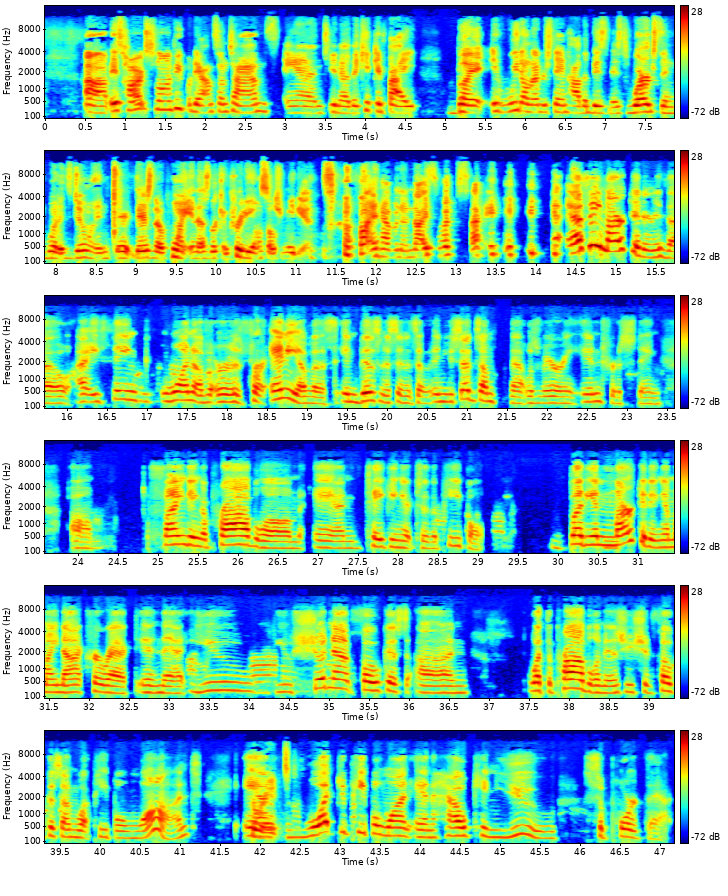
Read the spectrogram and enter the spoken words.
um, it's hard slowing people down sometimes, and you know they kick and fight. But if we don't understand how the business works and what it's doing, there, there's no point in us looking pretty on social media and having a nice website. As a marketer, though, I think one of, or for any of us in business, and so, and you said something that was very interesting. Um, finding a problem and taking it to the people but in mm. marketing am i not correct in that you you should not focus on what the problem is you should focus on what people want and Correct. what do people want and how can you support that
